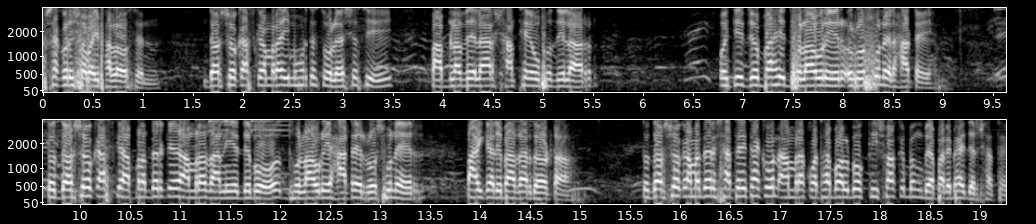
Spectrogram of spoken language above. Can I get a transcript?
আশা করি সবাই ভালো আছেন। দর্শক, আজকে আমরা এই মুহূর্তে চলে এসেছি পাবনা জেলার সাথে উপজেলার ঐতিহ্যবাহী ধোলাউড়ির রসুনের হাটে। তো দর্শক, আজকে আপনাদেরকে আমরা জানিয়ে দেব ধোলাউড়ি হাটের রসুনের পাইকারি বাজার দরটা। তো দর্শক, আমাদের সাথেই থাকুন, আমরা কথা বলব কৃষক এবং ব্যাপারী ভাইদের সাথে।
